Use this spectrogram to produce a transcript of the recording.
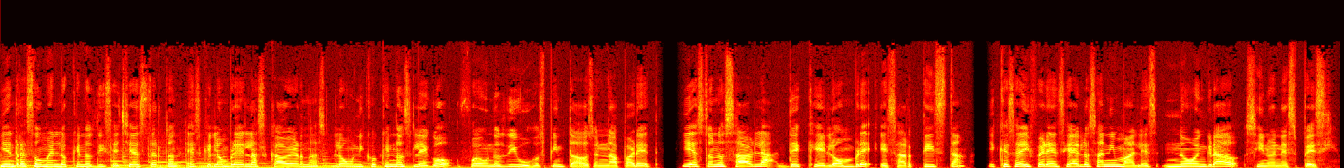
Y en resumen, lo que nos dice Chesterton es que el hombre de las cavernas lo único que nos legó fue unos dibujos pintados en una pared. Y esto nos habla de que el hombre es artista y que se diferencia de los animales no en grado, sino en especie.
